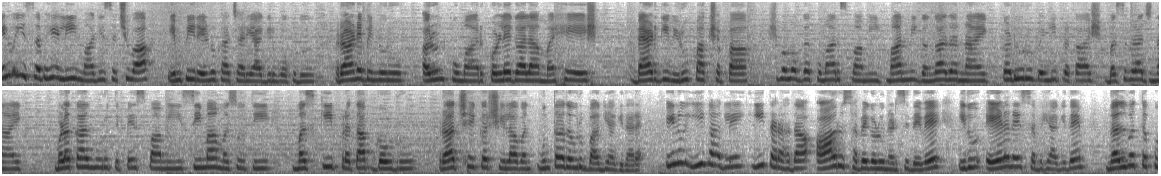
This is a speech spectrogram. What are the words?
ಇನ್ನು ಈ ಸಭೆಯಲ್ಲಿ ಮಾಜಿ ಸಚಿವ ಎಂ ಪಿ ರೇಣುಕಾಚಾರ್ಯ ಆಗಿರಬಹುದು, ರಾಣೆಬೆನ್ನೂರು ಅರುಣ್ ಕುಮಾರ್, ಕೊಳ್ಳೇಗಾಲ ಮಹೇಶ್, ಬ್ಯಾಡ್ಗಿ ವಿರೂಪಾಕ್ಷಪ್ಪ, ಶಿವಮೊಗ್ಗ ಕುಮಾರಸ್ವಾಮಿ, ಮಾನ್ವಿ ಗಂಗಾಧರ್ ನಾಯ್ಕ್, ಕಡೂರು ಬೆಳ್ಳಿ ಪ್ರಕಾಶ್, ಬಸವರಾಜ್ ನಾಯ್ಕ್ ಮೊಳಕಾಲ್ಮೂರು ತಿಪ್ಪೇಸ್ವಾಮಿ, ಸೀಮಾ ಮಸೂತಿ, ಮಸ್ಕಿ ಪ್ರತಾಪ್ ಗೌಡ್ರು, ರಾಜಶೇಖರ್ ಶೀಲಾವಂತ್ ಮುಂತಾದವರು ಭಾಗಿಯಾಗಿದ್ದಾರೆ. ಇನ್ನು ಈಗಾಗಲೇ ಈ ತರಹದ ಆರು ಸಭೆಗಳು ನಡೆಸಿದ್ದೇವೆ. ಇದು ಏಳನೇ ಸಭೆಯಾಗಿದೆ. ನಲವತ್ತಕ್ಕೂ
